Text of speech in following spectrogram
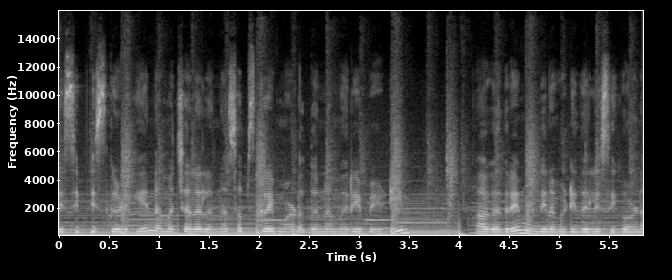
ರೆಸಿಪೀಸ್ಗಳಿಗೆ ನಮ್ಮ ಚಾನಲನ್ನು ಸಬ್ಸ್ಕ್ರೈಬ್ ಮಾಡೋದನ್ನು ಮರಿಬೇಡಿ. ಹಾಗಾದರೆ ಮುಂದಿನ ವಿಡಿಯೋದಲ್ಲಿ ಸಿಗೋಣ.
